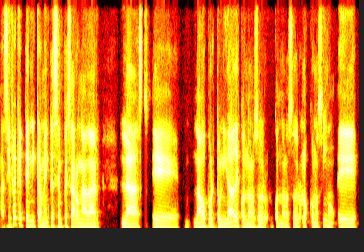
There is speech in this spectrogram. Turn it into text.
así fue que técnicamente se empezaron a dar las, eh, las oportunidades cuando nosotros, cuando nosotros nos conocimos. Eh,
